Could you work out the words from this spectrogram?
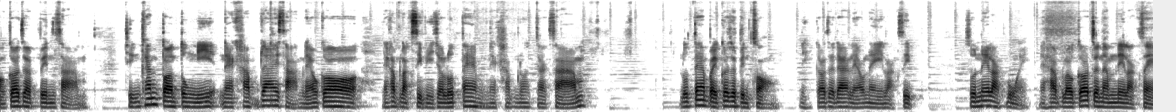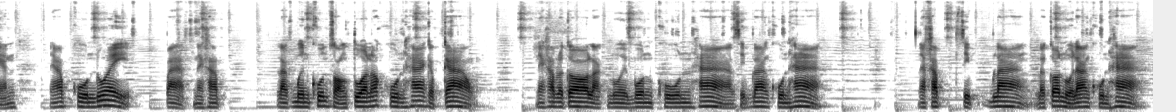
2 ก็จะเป็น 3 ถึงขั้นตอนตรงนี้นะครับได้ 3 แล้วก็นะครับหลัก 10นี่จะลดแต้มนะครับนอกจาก 3 ลดแต้มไปก็จะเป็น2นี่ก็จะได้แล้วในหลัก 10 ส่วนในหลักหน่วยนะครับ เราก็จะนำในหลักแสนนะครับคูณด้วย8นะครับหลักหมื่นคูณ 2 ตัวเนาะคูณ 5 กับ 9 นะครับ แล้วก็หลักหน่วยบนคูณ 5 10 ล่างคูณ5นะครับ10 ล่างแล้วก็หน่วยล่างคูณ 5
